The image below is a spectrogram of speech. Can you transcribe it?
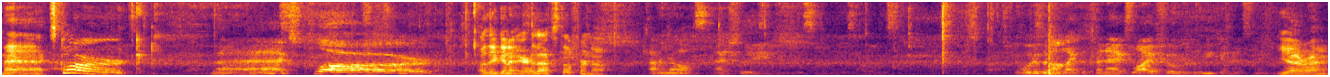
Max Clark. Max Clark. Are they going to air that stuff or no? I don't know, actually. It would have been on like the Fanatics live show over the weekend, I think. Yeah, right.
